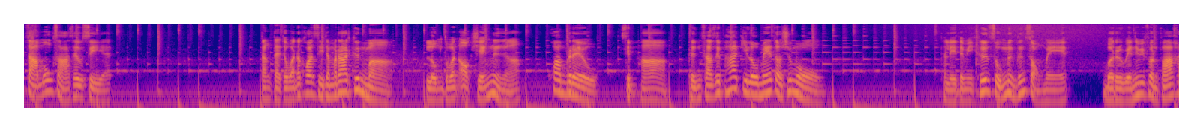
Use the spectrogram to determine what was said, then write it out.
33 องศาเซลเซียส ตั้งแต่จังหวัดนครศรีธรรมราชขึ้นมา ลมตะวันออกเฉียงเหนือ ความเร็ว 15 ถึง 35 กิโลเมตรต่อชั่วโมง ทะเลจะมีคลื่นสูง 1-2 เมตร บริเวณที่มีฝนฟ้าข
